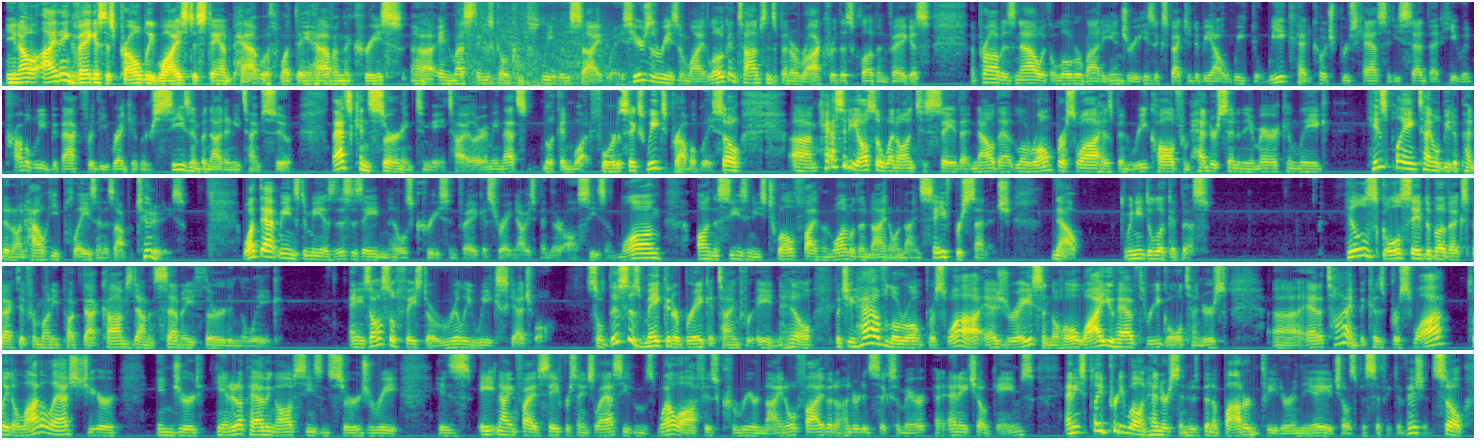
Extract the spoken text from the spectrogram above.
You know, I think Vegas is probably wise to stand pat with what they have in the crease, uh, unless things go completely sideways. Here's the reason why: Logan Thompson's been a rock for this club in Vegas. The problem is now with a lower body injury, he's expected to be out week to week. Head coach Bruce Cassidy said that he would probably be back for the regular season, but not anytime soon. That's concerning to me, Tyler. I mean, that's looking what four to six weeks probably. So, um, Cassidy also went on to say that now that Laurent Brossoit has been recalled from Henderson in the American League his playing time will be dependent on how he plays and his opportunities. What that means to me is this is Adin Hill's crease in Vegas right now. He's been there all season long. On the season, he's 12 5 and 1 with a 909 save percentage. Now, we need to look at this. Hill's goal saved above expected from moneypuck.com is down in 73rd in the league. And he's also faced a really weak schedule. So this is make it or break it time for Adin Hill. But you have Laurent Brossoit as your ace in the hole. Why you have three goaltenders uh, at a time because Brossoit played a lot of last year injured. He ended up having off-season surgery. His 895 save percentage last season was well off his career 905 at 106 NHL games. And he's played pretty well in Henderson, who's been a bottom feeder in the AHL's Pacific Division. So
